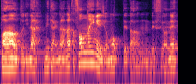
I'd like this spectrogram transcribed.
バーンアウトになるみたいななんかそんなイメージを持ってたんですよね。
